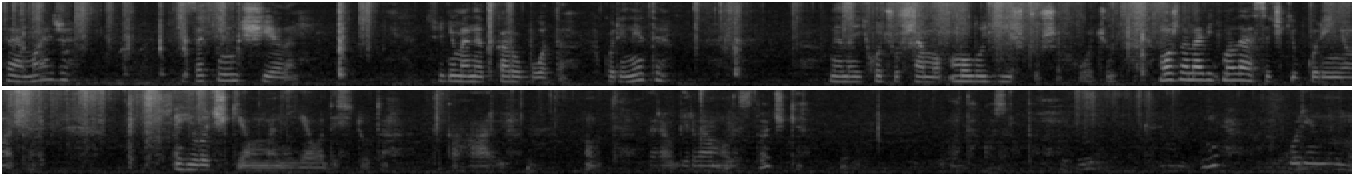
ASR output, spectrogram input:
Все, майже закінчили. Сьогодні в мене така робота вкорінити. Я навіть хочу ще мо- молодіщу ще хочу. Можна навіть малесечки вкоріняти. Гілочки у мене є одесь тут. яка гарна. От, зараз обірвемо листочки. Отако зробимо. І корінемо.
